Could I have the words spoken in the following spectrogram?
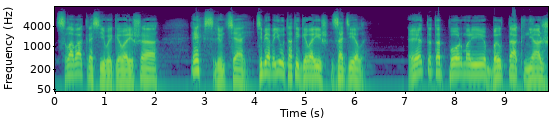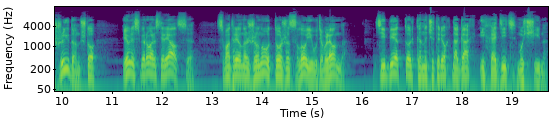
«Слова красивые говоришь, а...» «Эх, слюнтяй, тебя бьют, а ты говоришь «за дело». Этот отпор Марии был так неожидан, что Юля сперва растерялся, смотрел на жену тоже зло и удивленно. «Тебе только на четырех ногах и ходить, мужчина!»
